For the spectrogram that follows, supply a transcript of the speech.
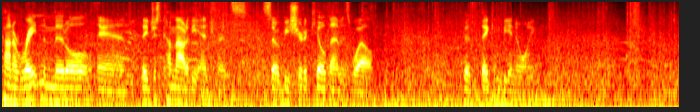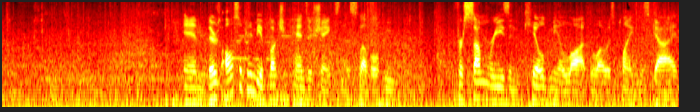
kind of right in the middle, and they just come out of the entrance. So be sure to kill them as well, because they can be annoying. And there's also going to be a bunch of Panzer Shanks in this level who, for some reason, killed me a lot while I was playing this guide.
